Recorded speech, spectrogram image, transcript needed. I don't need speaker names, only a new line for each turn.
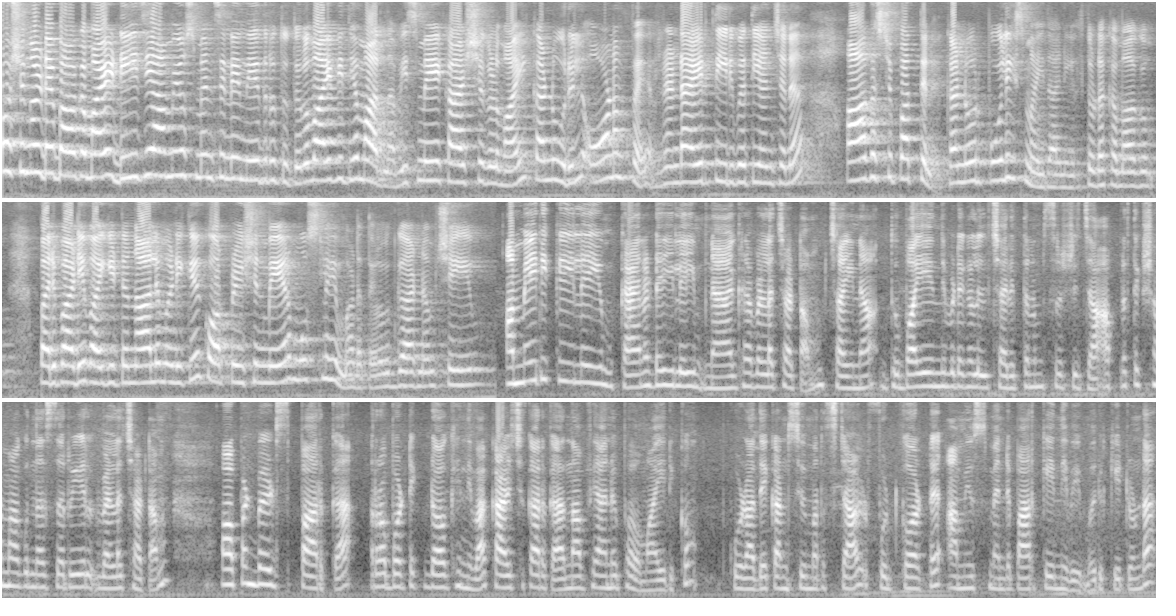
ഓണാഘോഷങ്ങളുടെ ഭാഗമായി D J അമ്യൂസ്മെന്റ്സിന്റെ നേതൃത്വത്തിൽ വൈവിധ്യമാർന്ന വിസ്മയ കാഴ്ചകളുമായി കണ്ണൂരിൽ ഓണം ഫെയർ രണ്ടായിരത്തി ഇരുപത്തി അഞ്ചിന് ആഗസ്റ്റ് പത്തിന് കണ്ണൂർ പോലീസ് മൈതാനിയിൽ തുടക്കമാകും. പരിപാടി വൈകിട്ട് നാല് മണിക്ക് കോർപ്പറേഷൻ മേയർ മുസ്ലിം മഠത്തിൽ ഉദ്ഘാടനം ചെയ്യും.
അമേരിക്കയിലെയും കാനഡയിലെയും നാഗ്ര വെള്ളച്ചാട്ടം ചൈന ദുബായ് എന്നിവിടങ്ങളിൽ ചരിത്രം സൃഷ്ടിച്ച അപ്രത്യക്ഷമാകുന്ന സെറിയൽ വെള്ളച്ചാട്ടം open birds park robotic dog എന്നിവ കാഴ്ചക്കാർക്ക് നവ്യാനുഭവമായിരിക്കും. കൂടാതെ consumer stall food court amusement park എന്നിവയും ഒരുക്കിയിട്ടുണ്ട്.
